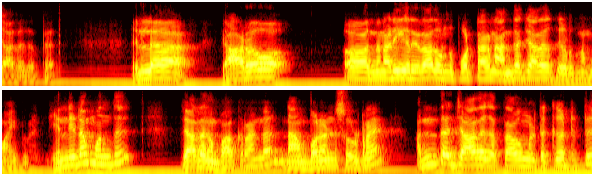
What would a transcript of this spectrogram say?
ஜாதகத்தை. இல்லை யாரோ அந்த நடிகர் ஏதாவது ஒன்று போட்டாங்கன்னா அந்த ஜாதகத்தை எடுத்து நான் வாங்கிக்குவேன் என்னிடம் வந்து ஜாதகம் பார்க்குறாங்க. நான் பலன் சொல்கிறேன் அந்த ஜாதகத்தை அவங்கள்ட்ட கேட்டுட்டு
